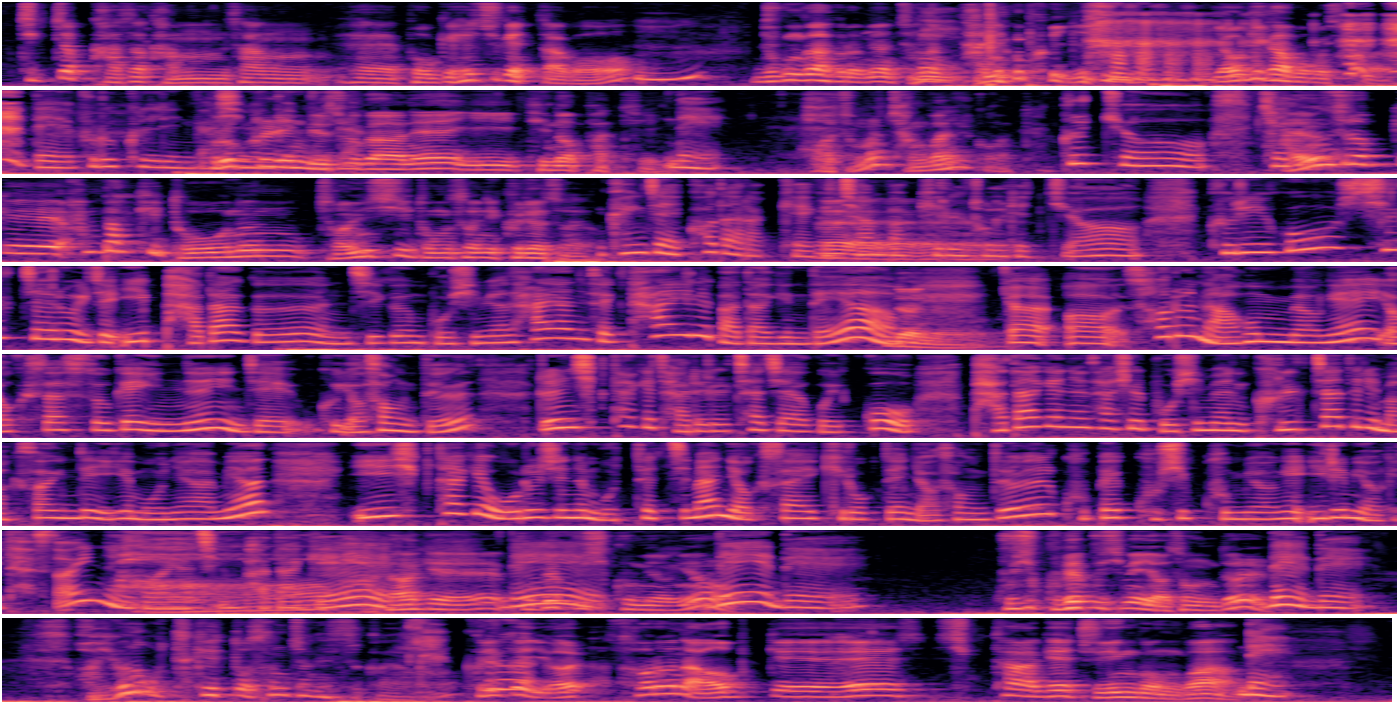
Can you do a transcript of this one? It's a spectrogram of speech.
직접 가서 감상해 보게 해주겠다고 음. 누군가 그러면 저는 네. 이, 여기 가보고 싶어요. 네, 브루클린 가시면 브루클린 됩니다. 미술관의 이 디너 파티. 네. 아, 정말 장관일 것 같아요. 그렇죠. 제- 자연스럽게 한 바퀴 도는 전시 동선이 그려져요. 굉장히 커다랗게 그치 한 네, 바퀴를 네. 돌겠죠. 그리고 실제로 이제 이 바닥은 지금 보시면 하얀색 타일 바닥인데요. 네네. 그러니까 어 39명의 역사 속에 있는 이제 그 여성들은 식탁에 자리를 차지하고 있고 바닥에는 사실 보시면 글자들이 막 써 있는데 이게 뭐냐면 이 식탁에 오르지는 못했지만 역사에 기록된 여성들 999명의 이름이 여기 다 써 있는 거예요. 지금 바닥에. 아, 바닥에 네. 999명이요? 네, 네. 90, 990의 여성들? 네, 네. 아, 이건 어떻게 또 선정했을까요? 그러니까 열, 39개의 식탁의 주인공과 네.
